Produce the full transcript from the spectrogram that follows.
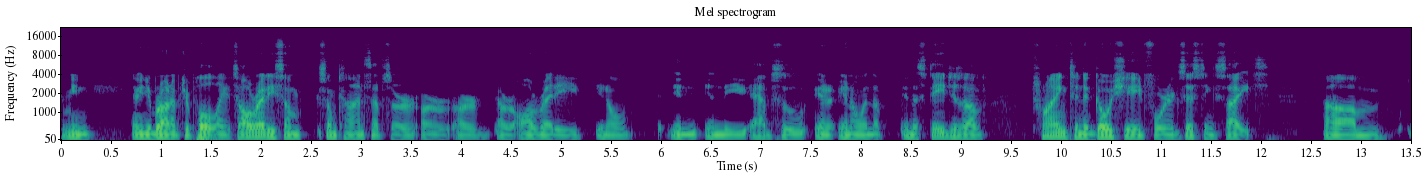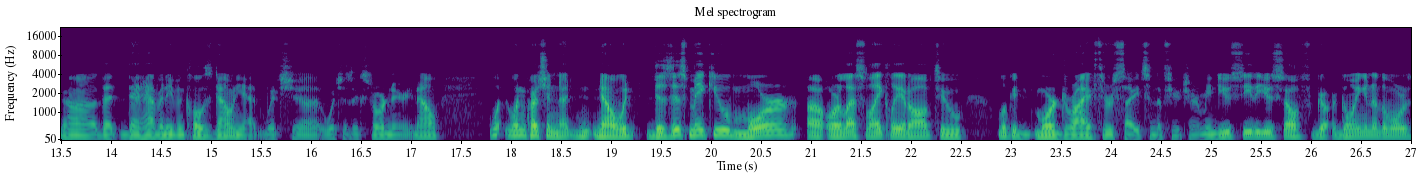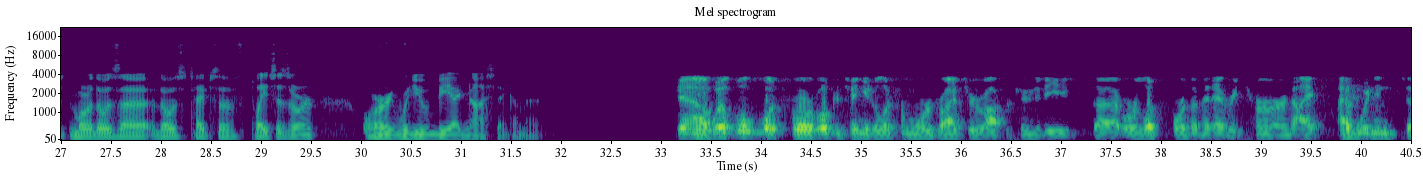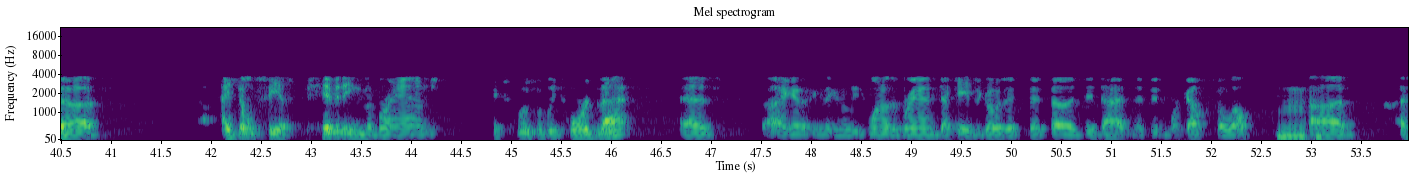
I mean. I mean, you brought up Chipotle. It's already some some concepts are are are, are already you know in in the absolute you know in the in the stages of trying to negotiate for existing sites um, uh, that that haven't even closed down yet, which which is extraordinary. Now, one question now: would, does this make you more uh, or less likely at all to look at more drive-through sites in the future? I mean, do you see yourself go, going into the more more of those uh, those types of places, or or would you be agnostic on that? Yeah, we'll we'll look for we'll continue to look for more drive-through opportunities uh, or look for them at every turn. I I wouldn't uh, I don't see us pivoting the brand exclusively towards that. As I can think of at least one other brand decades ago that that uh, did that and it didn't work out so well. Mm-hmm. Uh,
